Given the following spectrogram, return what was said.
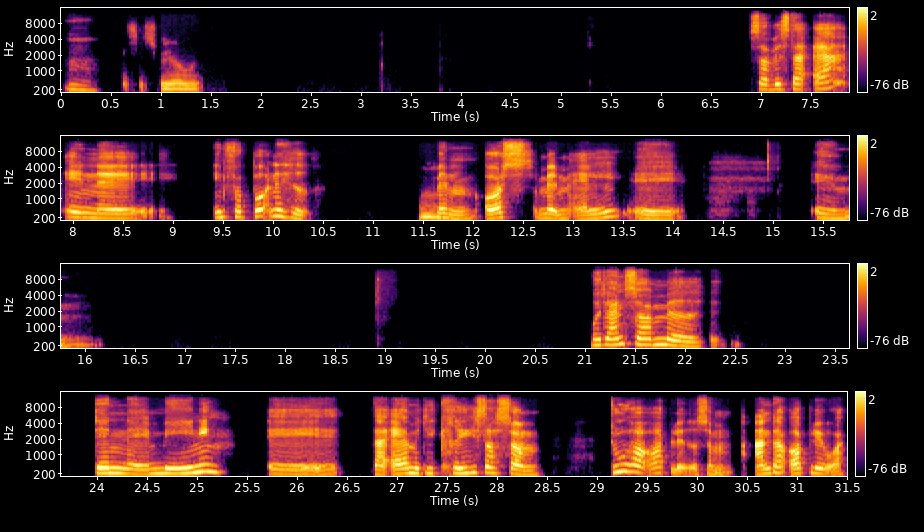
Mm. Det ser svære ud. Så hvis der er en, øh, en forbundethed mm. mellem os, mellem alle, øh, øh, hvordan så med øh, den øh, mening, øh, der er med de kriser, som du har oplevet, som andre oplever,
